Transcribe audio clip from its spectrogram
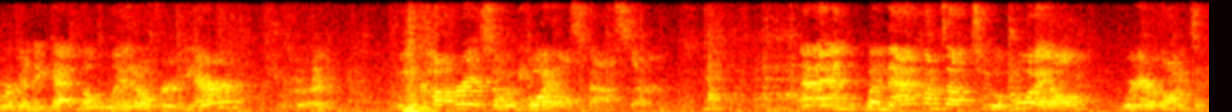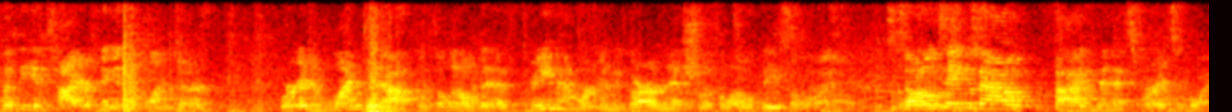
We're gonna get the lid over here. Okay. We cover it so it boils faster. And when that comes up to a boil, we're going to put the entire thing in the blender. We're gonna blend it up with a little bit of cream and we're gonna garnish with a little basil oil. So it'll take about five minutes for it to boil.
